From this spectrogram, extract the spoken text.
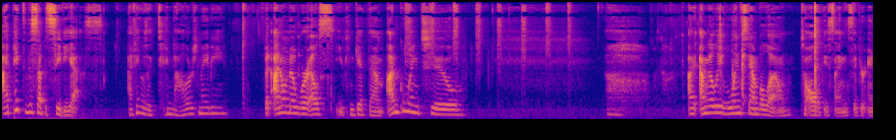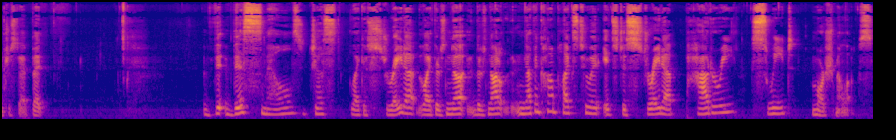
I picked this up at CVS. I think it was like $10 maybe. But I don't know where else you can get them. I'm going to, oh I, am going to leave links down below to all of these things if you're interested. But th this smells just like a straight up, like there's not, there's not, nothing complex to it. It's just straight up powdery, sweet marshmallows.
